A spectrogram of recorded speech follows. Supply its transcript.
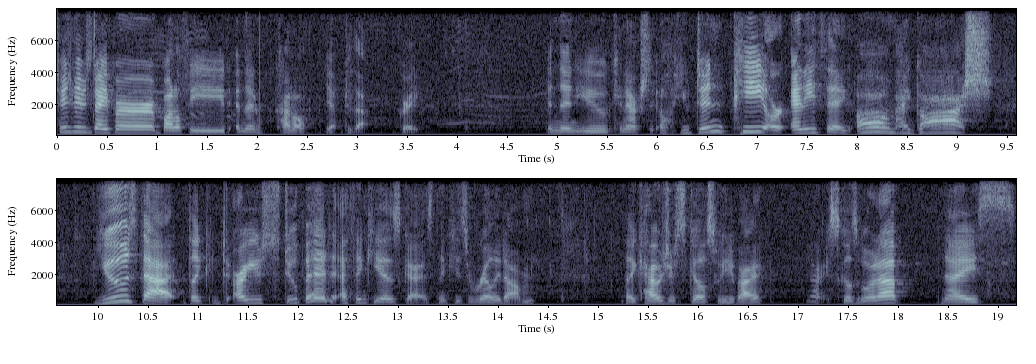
Change baby's diaper, bottle feed, and then cuddle. Yep, do that. Great. And then you can actually... Oh, you didn't pee or anything. Oh my gosh. Use that. Like, are you stupid? I think he is, guys. I think he's really dumb. Like, how's your skill, sweetie pie? Alright, skills going up. Nice.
